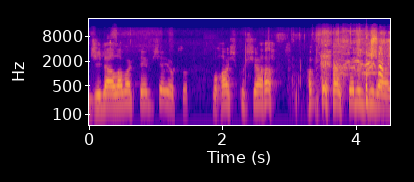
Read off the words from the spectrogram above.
cilalamak diye bir şey yoktu. Bu haş kuşağı haşları ciladı.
